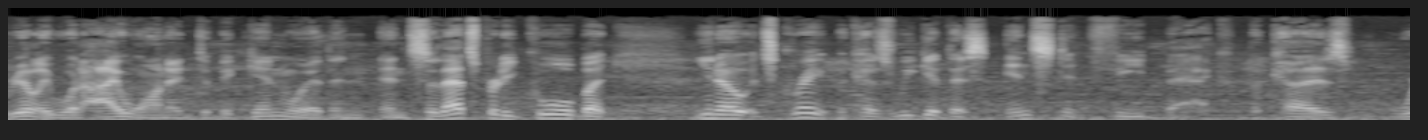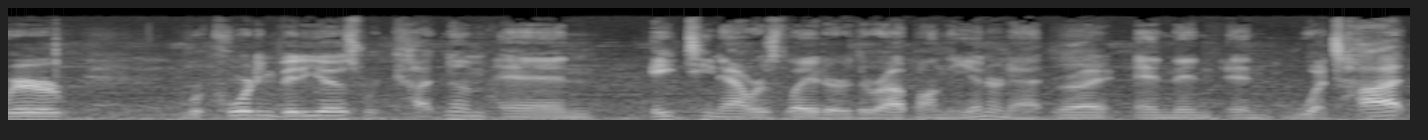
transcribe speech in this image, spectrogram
really what I wanted to begin with, and and so that's pretty cool. But you know, it's great because we get this instant feedback because we're recording videos, we're cutting them, and 18 hours later they're up on the internet. Right. And then and what's hot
